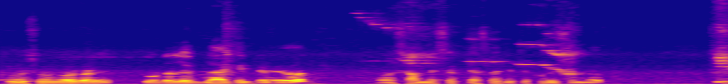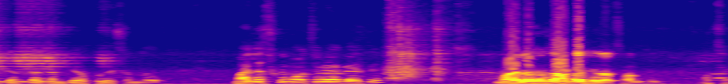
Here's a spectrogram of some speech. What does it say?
খুবই সুন্দর গাড়ি। টোটালি ব্ল্যাক ইন্টেরিয়র এবং সামনে সেফটি আসলে দেখতে খুবই সুন্দর। এটার প্যাটার্নটিও খুবই সুন্দর। মাইলেজ কীরকম হচ্ছে ভাইয়া গাড়িটি মাইলেজ আছে আঠাশ হাজার সামথিং আচ্ছা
